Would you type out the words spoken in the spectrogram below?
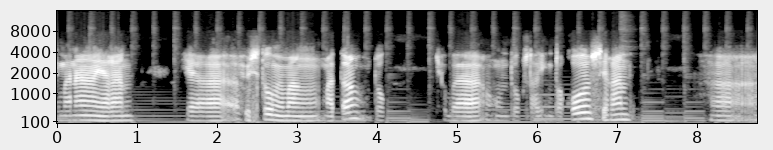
gimana ya kan? Ya habis itu memang matang untuk coba untuk saling fokus ya kan Eh,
